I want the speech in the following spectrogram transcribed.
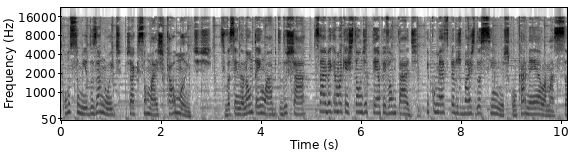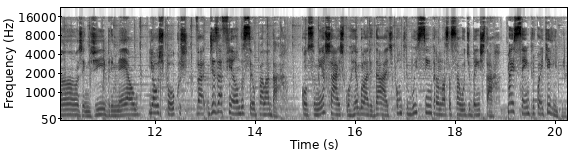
consumidos à noite, já que são mais calmantes. Se você ainda não tem o hábito do chá, saiba que é uma questão de tempo e vontade. E comece pelos mais docinhos, com canela, maçã, gengibre, mel, e aos poucos vá desafiando o seu paladar. Consumir chás com regularidade contribui sim para a nossa saúde e bem-estar, mas sempre com equilíbrio.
